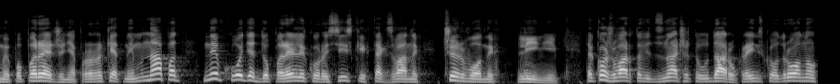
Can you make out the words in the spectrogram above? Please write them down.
системи попередження про ракетний напад не входять до переліку російських так званих червоних ліній. Також варто відзначити удар українського дрону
